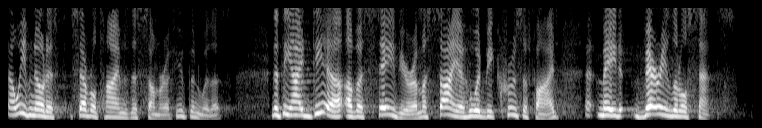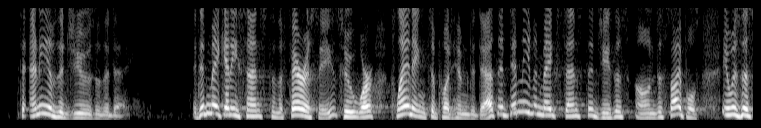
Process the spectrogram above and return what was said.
Now, we've noticed several times this summer, if you've been with us, that the idea of a Savior, a Messiah who would be crucified, uh, made very little sense to any of the Jews of the day. It didn't make any sense to the Pharisees who were planning to put him to death. It didn't even make sense to Jesus' own disciples. It was this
